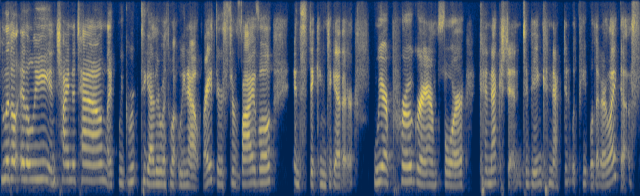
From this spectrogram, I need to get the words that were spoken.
Little Italy and Chinatown. Like we group together with what we know, right? There's survival and sticking together. We are programmed for connection, to being connected with people that are like us.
